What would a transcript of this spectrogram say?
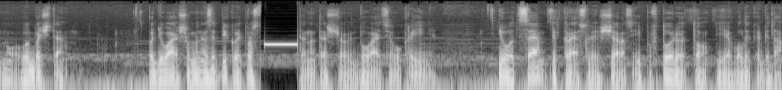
ну, вибачте, сподіваюся, що мене запікують, просто на те, що відбувається в Україні. І оце підкреслюю ще раз і повторюю, то є велика біда.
